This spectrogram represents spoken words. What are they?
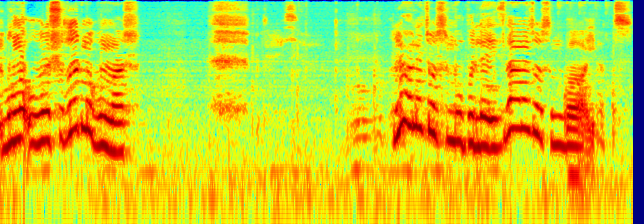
Bununla uğraşılır mı bunlar? Lanet olsun bu Blaze. Lanet olsun bu hayat.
